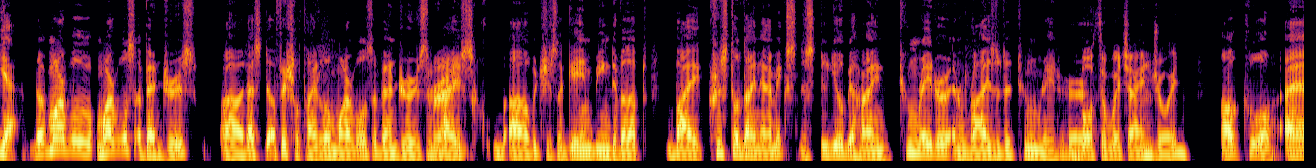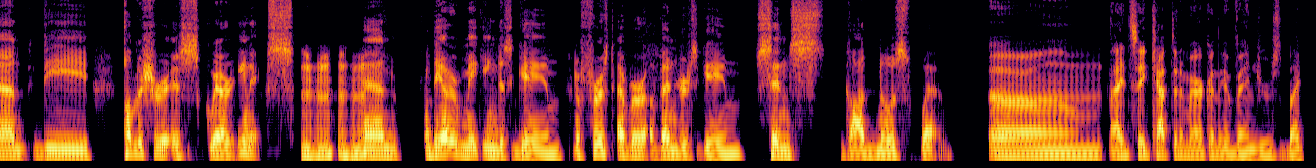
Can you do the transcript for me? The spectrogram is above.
yeah, the Marvel Marvel's Avengers, uh, that's the official title, Marvel's Avengers, by, Right. Squ- uh, which is a game being developed by Crystal Dynamics, the studio behind Tomb Raider and Rise of the Tomb Raider. both of which I enjoyed. Oh, cool. And the publisher is Square Enix. Mm-hmm, mm-hmm. And they are making this game, the first ever Avengers game since God knows when. Um, I'd say Captain America and the Avengers, like,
